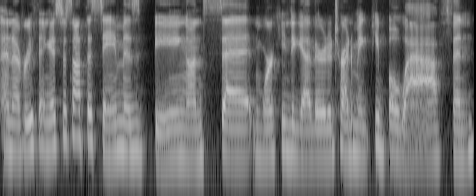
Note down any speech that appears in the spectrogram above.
and everything, it's just not the same as being on set and working together to try to make people laugh and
